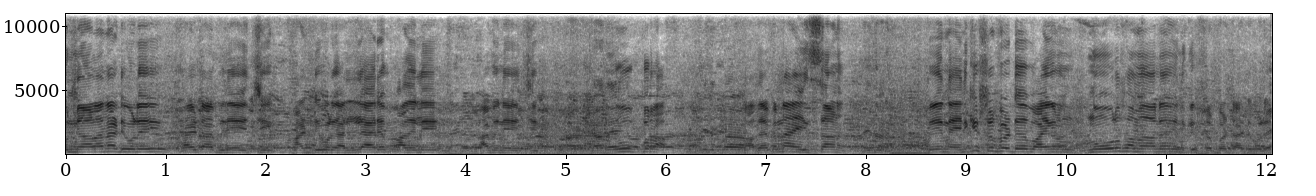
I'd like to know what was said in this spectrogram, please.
ഉന്നാളൻ അടിപൊളി ആയിട്ട് അഭിനയിച്ച് അടിപൊളി എല്ലാവരും അതിൽ അഭിനയിച്ച്. സൂപ്പറാ. അതൊക്കെ നൈസാണ് പിന്നെ എനിക്ക് ഇഷ്ടപ്പെട്ട് ഭയങ്കര നൂറ് ശതമാനം എനിക്ക് ഇഷ്ടപ്പെട്ടു അടിപൊളി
